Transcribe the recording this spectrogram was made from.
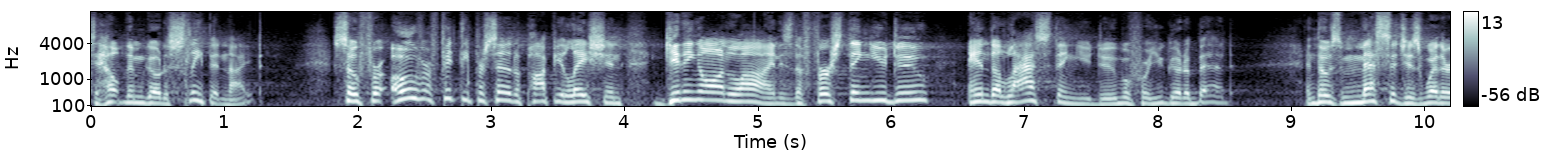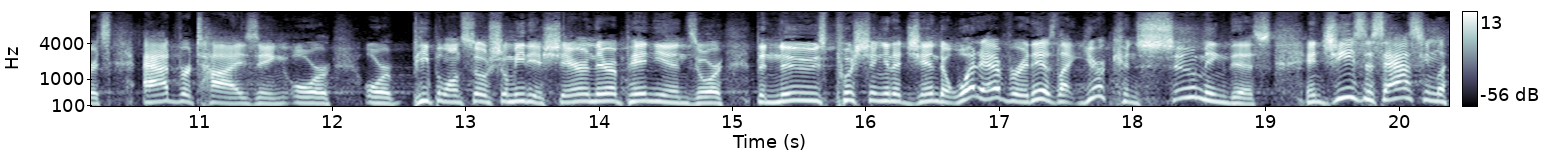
to help them go to sleep at night. So, for over 50% of the population, getting online is the first thing you do and the last thing you do before you go to bed. And those messages, whether it's advertising or, or people on social media sharing their opinions or the news pushing an agenda, whatever it is, like you're consuming this. And Jesus asking, like,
